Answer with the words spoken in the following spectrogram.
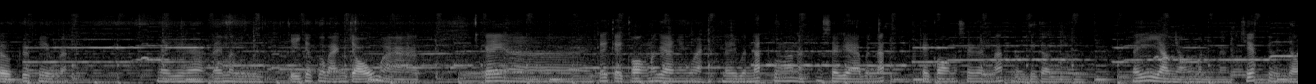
Nó rất nhiều nè này à, để mình chỉ cho các bạn chỗ mà cái à, cái cây con nó ra nha các bạn đây, bên nách của nó nè, nó sẽ ra bên nách. Cây con nó sẽ ra bên nách, mình chỉ cần lấy dao nhọn mình à, chét vô chỗ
